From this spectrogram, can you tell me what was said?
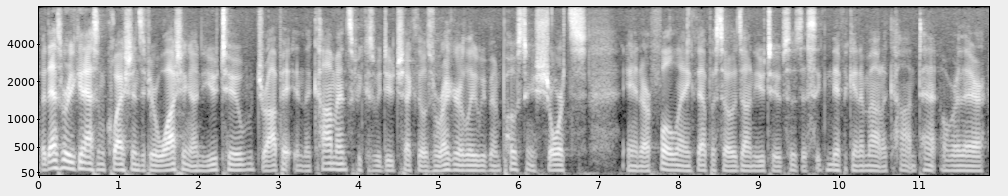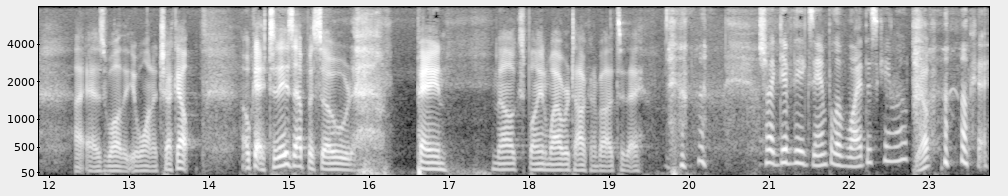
But that's where you can ask some questions. If you're watching on YouTube, drop it in the comments because we do check those regularly. We've been posting shorts and our full length episodes on YouTube. So there's a significant amount of content over there uh, as well that you'll want to check out. Okay, today's episode pain. Mel, explain why we're talking about it today. Should I give the example of why this came up? Yep. okay.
